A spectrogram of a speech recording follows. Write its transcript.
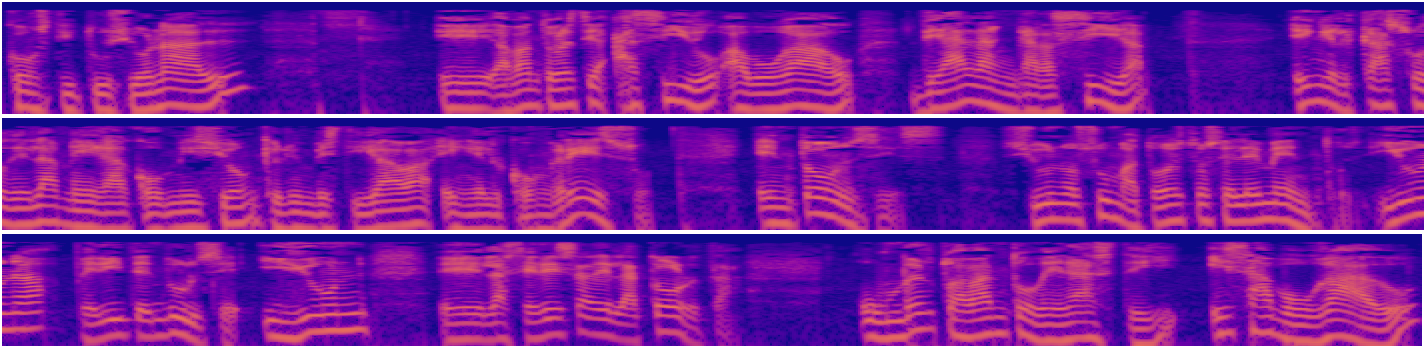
constitucional, eh, Abanto Verástegui ha sido abogado de Alan García, en el caso de la megacomisión que lo investigaba en el Congreso. Entonces, si uno suma todos estos elementos y una perita en dulce y un eh, la cereza de la torta, Humberto Abanto Verástegui es abogado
